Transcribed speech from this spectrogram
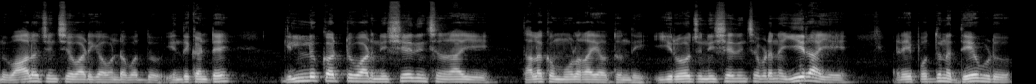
నువ్వు ఆలోచించేవాడిగా ఉండవద్దు. ఎందుకంటే ఇల్లు కట్టువాడు నిషేధించిన రాయి తలకు మూలరాయి అవుతుంది. ఈరోజు నిషేధించబడిన ఈ రాయే రేపొద్దున దేవుడు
